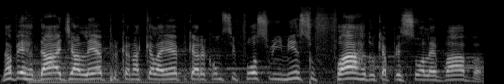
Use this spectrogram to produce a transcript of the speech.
Na verdade, a lepra naquela época era como se fosse um imenso fardo que a pessoa levava.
